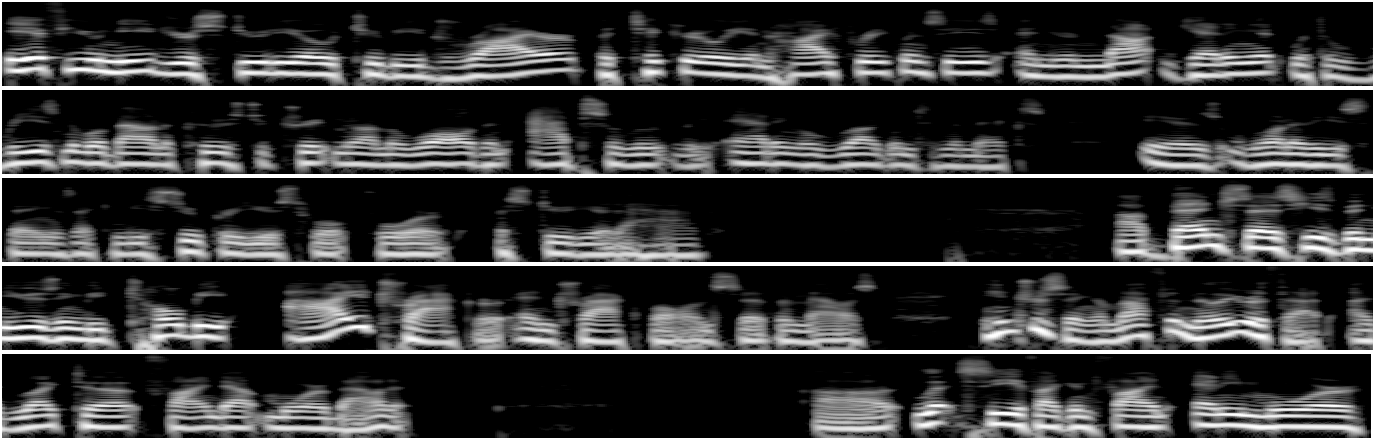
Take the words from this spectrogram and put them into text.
If you need your studio to be drier, particularly in high frequencies, and you're not getting it with a reasonable amount of acoustic treatment on the wall, then absolutely adding a rug into the mix is one of these things that can be super useful for a studio to have. Uh, Benj says he's been using the Tobii eye tracker and trackball instead of a mouse. Interesting. I'm not familiar with that. I'd like to find out more about it. Uh, let's see if I can find any more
